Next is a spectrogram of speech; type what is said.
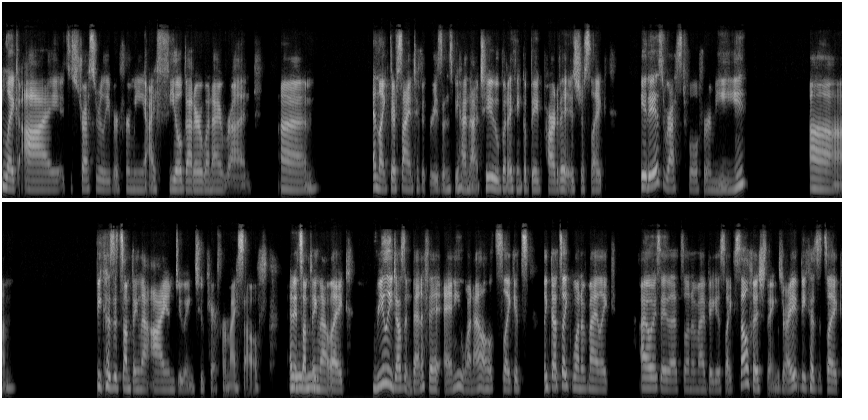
like I it's a stress reliever for me. I feel better when I run. Um and like there's scientific reasons behind that too, but I think a big part of it is just like it is restful for me. Um because it's something that I am doing to care for myself. And it's mm-hmm. something that like really doesn't benefit anyone else. Like it's like that's like one of my like I always say that's one of my biggest like selfish things, right? Because it's like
